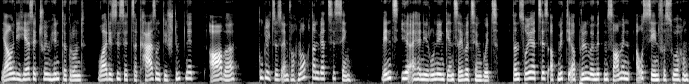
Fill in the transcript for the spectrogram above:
Ja, und ich höre es jetzt schon im Hintergrund. Wow, das ist jetzt ein Kas und das stimmt nicht, aber Googelt es einfach noch, dann werdet ihr es sehen. Wenn ihr eure Neuronen gern selber sehen wollt, dann soll ihr es ab Mitte April mal mit dem Samen aussehen versuchen.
